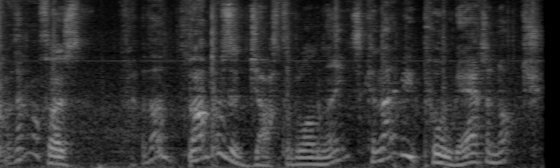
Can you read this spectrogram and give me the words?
I don't know if those are those bumpers adjustable on these. Can they be pulled out a notch?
